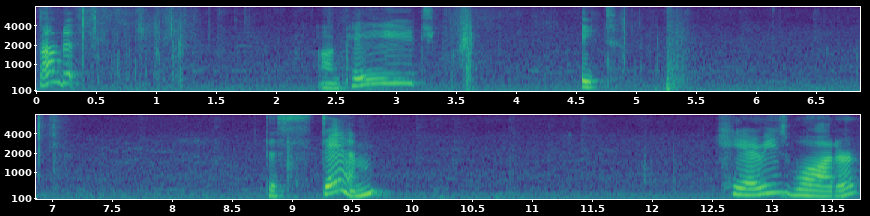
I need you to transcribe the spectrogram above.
Found it. On page eight. The stem carries water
